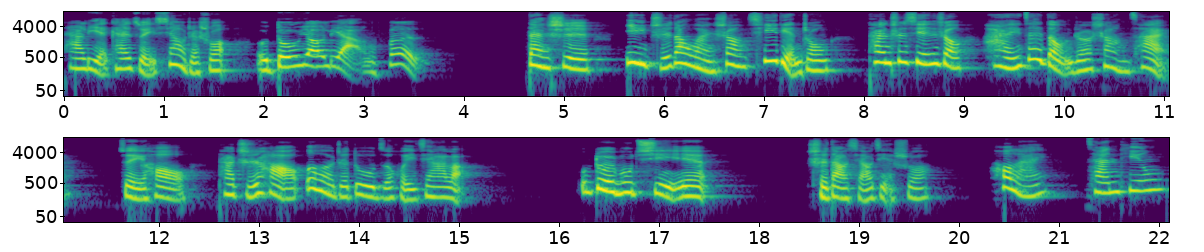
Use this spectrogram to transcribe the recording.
他咧开嘴笑着说：“都要两份。”但是，一直到晚上七点钟，贪吃先生还在等着上菜。最后，他只好饿着肚子回家了。对不起，迟到小姐说。后来餐厅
